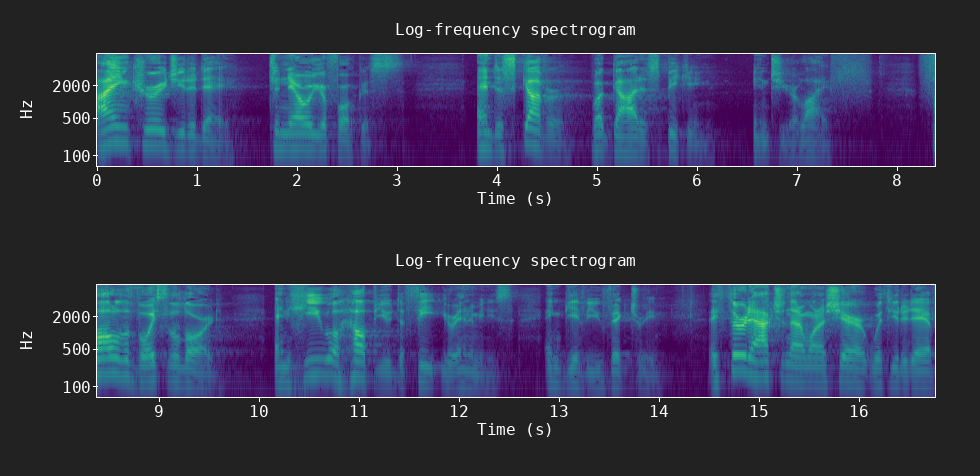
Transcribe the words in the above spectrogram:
I encourage you today to narrow your focus and discover what God is speaking into your life. Follow the voice of the Lord, and He will help you defeat your enemies and give you victory. A third action that I want to share with you today of,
